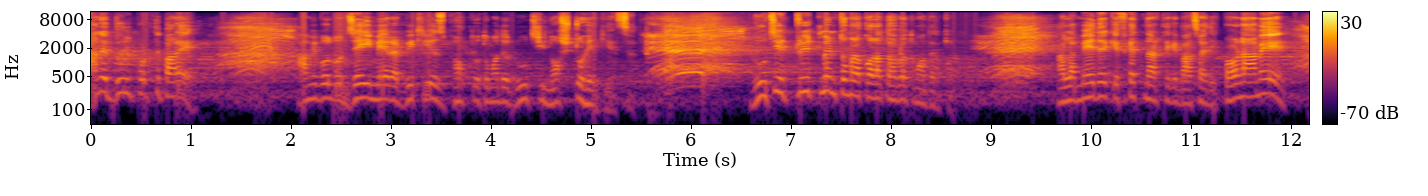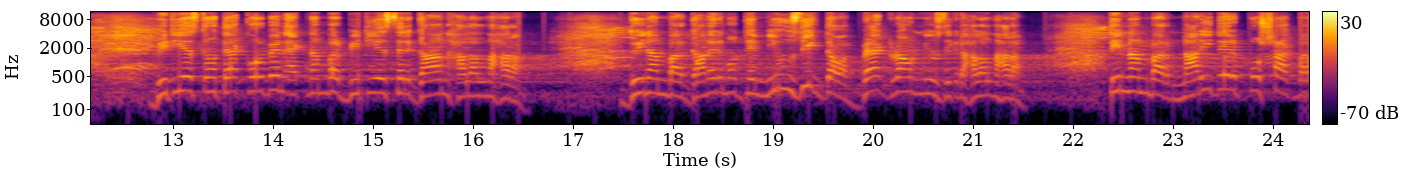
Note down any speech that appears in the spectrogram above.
কানে দুল পড়তে পারে? আমি বলব যেই মেয়েরা বিটিএস ভক্ত, তোমাদের রুচি নষ্ট হয়ে গিয়েছে। রুচির ট্রিটমেন্ট তোমরা করাতে হবে তোমাদেরকে। আল্লাহ মেয়েদেরকে ফেতনার থেকে বাঁচাই দিক। পড়ো না আমি বিটিএস কেন ত্যাগ করবেন? এক নাম্বার বিটিএস এর গান হালাল না হারাম? দুই নাম্বার গানের মধ্যে মিউজিক দেওয়া ব্যাকগ্রাউন্ড মিউজিক এটা হালাল না হারাম? তিন নাম্বার নারীদের পোশাক বা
